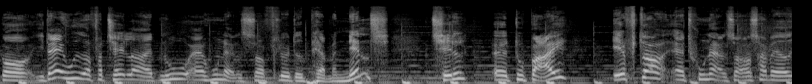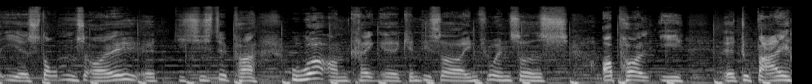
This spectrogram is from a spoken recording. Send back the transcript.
går i dag ud og fortæller, at nu er hun altså flyttet permanent til øh, Dubai, efter at hun altså også har været i øh, stormens øje øh, de sidste par uger omkring øh, kendiser og influencers ophold i øh, Dubai,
